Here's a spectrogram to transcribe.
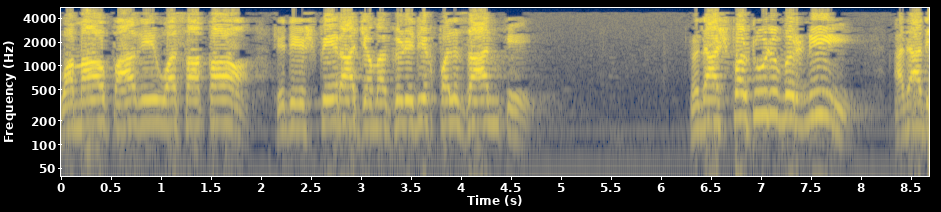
وما پاغي وسقا چې د شپې را جمع کړي دي خپل ځان کې نو دا شپه ټول مرني ادا د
